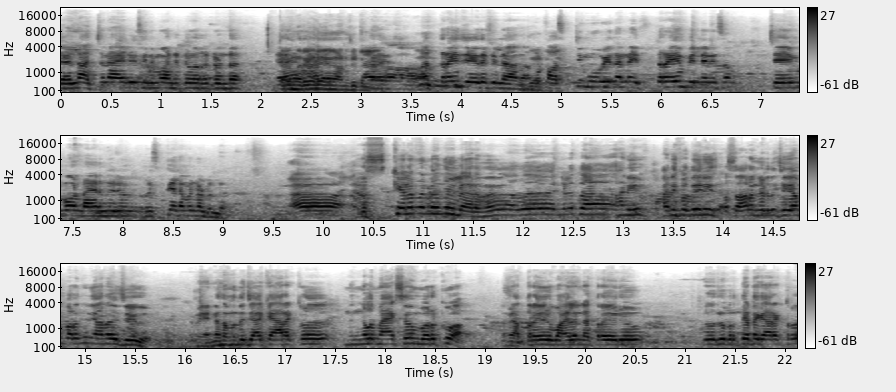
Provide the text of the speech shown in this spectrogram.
ചേട്ടന്റെ അച്ഛനായാലും സിനിമ കണ്ടിട്ട് പറഞ്ഞിട്ടുണ്ട്. അത്രയും ചെയ്തിട്ടില്ല. ഫസ്റ്റ് മൂവി തന്നെ ഇത്രയും വില്ലനിസം ചെയ്യുമ്പോൾ ഉണ്ടായിരുന്ന ഒരു റിസ്ക് എലമെന്റ് ഉണ്ടല്ലോ. റിസ്ക് എലമെന്റ് ഒന്നും ഇല്ലായിരുന്നു. അത് എന്റെ അടുത്ത് ഹനീഫ് ഹനീഫ് അദ്ദേഹം സാർ എന്റെ അടുത്ത് ചെയ്യാൻ പറഞ്ഞു ഞാനത് ചെയ്തു. എന്നെ സംബന്ധിച്ച് ആ ക്യാരക്ടർ നിങ്ങൾ മാക്സിമം വെറുക്കുക. അത്രയൊരു വയലന്റ് അത്രയൊരു ഒരു വൃത്തിയായിട്ട ക്യാരക്ടർ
